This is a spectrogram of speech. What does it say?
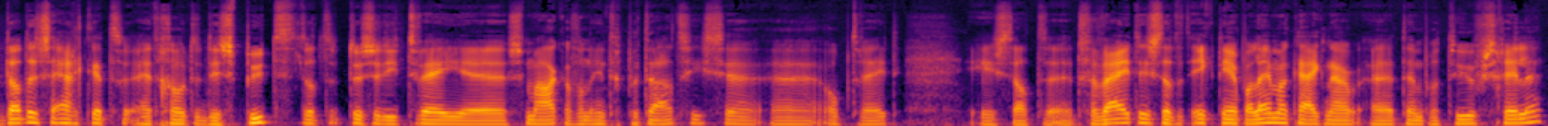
dat is eigenlijk het, het grote dispuut dat tussen die twee smaken van interpretaties optreedt. Is dat het verwijt is dat het ICNIRP alleen maar kijkt naar temperatuurverschillen.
